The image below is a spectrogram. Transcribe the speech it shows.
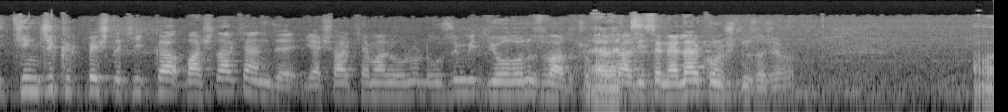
İkinci 45 dakika başlarken de Yaşar Kemal Uğurlu'yla uzun bir diyaloğunuz vardı. Çok Evet. güzel değilse neler konuştunuz acaba? Ama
